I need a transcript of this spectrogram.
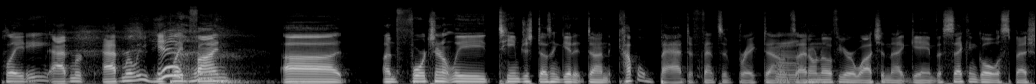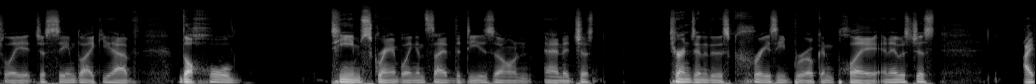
played admir- admirably. He Yeah, played fine. Uh unfortunately, team just doesn't get it done. A couple bad defensive breakdowns. Mm. I don't know if you were watching that game. The second goal especially, it just seemed like you have the whole team scrambling inside the D zone and it just turns into this crazy broken play and it was just I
